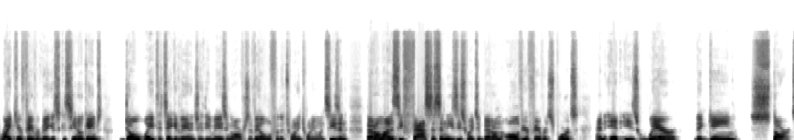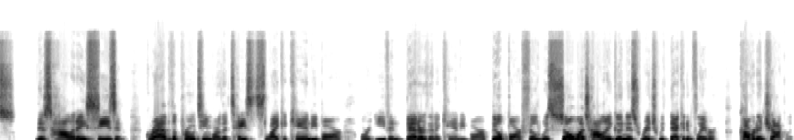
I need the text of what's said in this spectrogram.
right to your favorite Vegas casino games. Don't wait to take advantage of the amazing offers available for the 2021 season. BetOnline is the fastest and easiest way to bet on all of your favorite sports, and it is where the game starts. This holiday season, grab the protein bar that tastes like a candy bar or even better than a candy bar, Built Bar, filled with so much holiday goodness, rich with decadent flavor, covered in chocolate,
